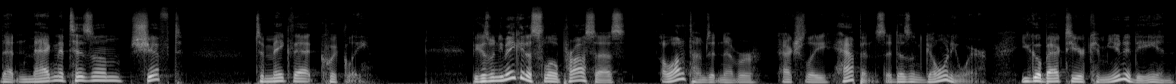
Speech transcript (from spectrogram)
that magnetism shift, to make that quickly. Because when you make it a slow process, a lot of times it never actually happens. It doesn't go anywhere. You go back to your community and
